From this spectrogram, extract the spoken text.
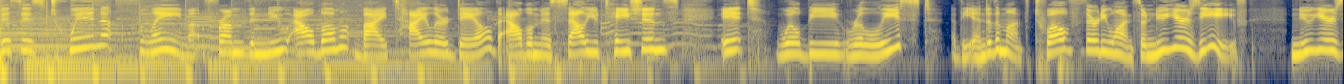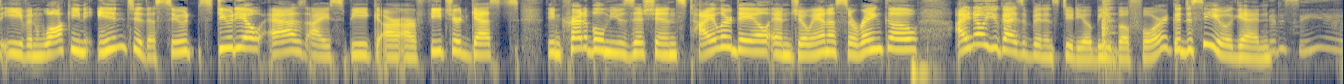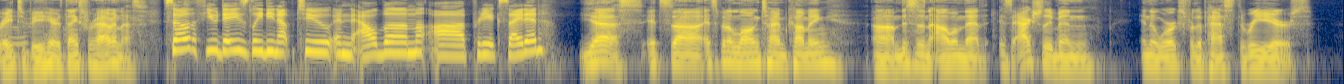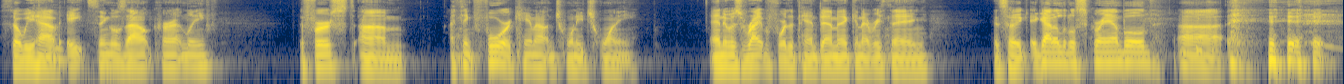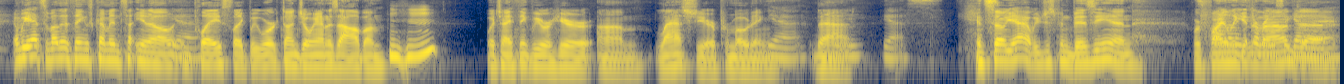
This is Twin Flame from the new album by Tyler Dale. The album is Salutations. It will be released at the end of the month, 1231. So New Year's Eve. New Year's Eve and walking into the studio as I speak are our featured guests, the incredible musicians Tyler Dale and Joanna Serenko. I know you guys have been in Studio B before. Good to see you again. Good to see you. Great to be here. Thanks for having us. So, the few days leading up to an album, uh, pretty excited. Yes, it's uh, it's been a long time coming. Um, this is an album that has actually been in the works for the past three years. So we have mm. eight singles out currently. The first, um, I think, four came out in 2020, and it was right before the pandemic and everything, and so it, it got a little scrambled. Uh, and we had some other things come in, you know, yeah. in place. Like we worked on Joanna's album. Mm-hmm which I think we were here um, last year promoting yeah. that. Mm-hmm. Yes. And so, yeah, we've just been busy and we're finally, getting around. Uh,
